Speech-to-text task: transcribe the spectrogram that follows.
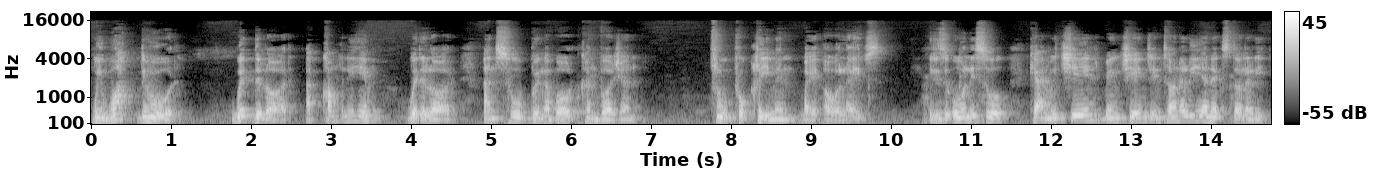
We walk the road with the Lord, accompany Him with the Lord, and so bring about conversion through proclaiming by our lives. It is only so can we change, bring change internally and externally,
